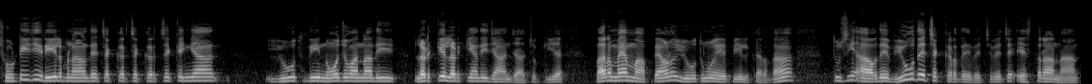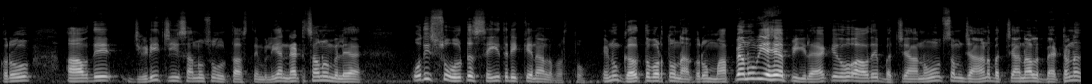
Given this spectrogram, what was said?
ਛੋਟੀ ਜੀ ਰੀਲ ਬਣਾਉਣ ਦੇ ਚੱਕਰ ਚੱਕਰ 'ਚ ਕਈਆਂ ਯੂਥ ਦੀ, ਨੌਜਵਾਨਾਂ ਦੀ, ਲੜਕੇ ਲੜਕੀਆਂ ਦੀ ਜਾਨ ਜਾ ਚੁੱਕੀ ਹੈ। ਪਰ ਮੈਂ ਮਾਪਿਆਂ ਨੂੰ ਯੂਥ ਨੂੰ ਇਹ ਅਪੀਲ ਕਰਦਾ, ਤੁਸੀਂ ਆਪਦੇ ਵਿਊ ਦੇ ਚੱਕਰ ਦੇ ਵਿੱਚ ਵਿੱਚ ਇਸ ਤਰ੍ਹਾਂ ਨਾ ਕਰੋ। ਆਪਦੇ ਜਿਹੜੀ ਚੀਜ਼ ਸਾਨੂੰ ਸਹੂਲਤ ਵਾਸਤੇ ਮਿਲੀ ਹੈ, ਨੈਟ ਸਾਨੂੰ ਮਿਲਿਆ ਉਹਦੀ ਸਹੂਲਤ ਸਹੀ ਤਰੀਕੇ ਨਾਲ ਵਰਤੋ। ਇਹਨੂੰ ਗਲਤ ਵਰਤੋਂ ਨਾ ਕਰੋ। ਮਾਪਿਆਂ ਨੂੰ ਵੀ ਇਹ ਅਪੀਲ ਹੈ ਕਿ ਉਹ ਆਪਦੇ ਬੱਚਿਆਂ ਨੂੰ ਸਮਝਾਉਣ, ਬੱਚਿਆਂ ਨਾਲ ਬੈਠਣ,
